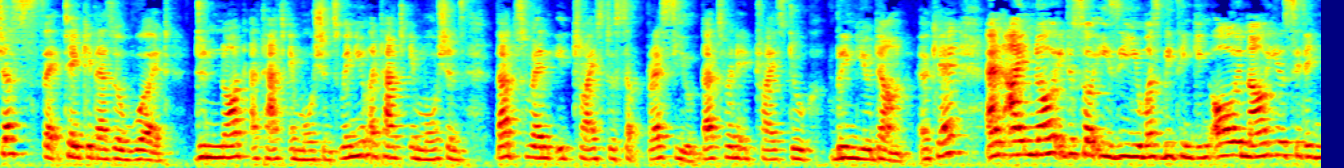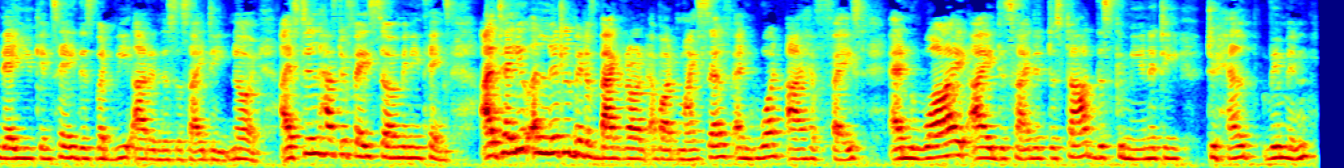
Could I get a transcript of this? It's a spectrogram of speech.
just say, take it as a word do not attach emotions. When you attach emotions, that's when it tries to suppress you. That's when it tries to bring you down. Okay. And I know it is so easy. You must be thinking, oh, now you're sitting there. You can say this, but we are in the society. No, I still have to face so many things. I'll tell you a little bit of background about myself and what I have faced and why I decided to start this community to help women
